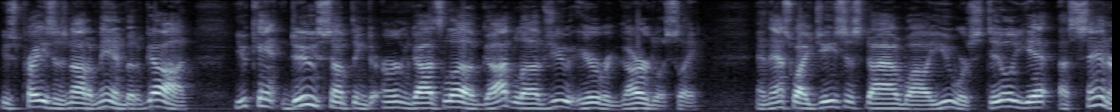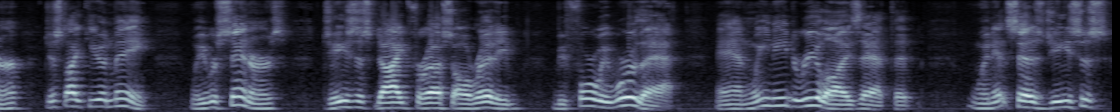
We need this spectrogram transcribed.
whose praise is not of men, but of God. You can't do something to earn God's love. God loves you irregardlessly. And that's why Jesus died while you were still yet a sinner, just like you and me. We were sinners. Jesus died for us already before we were that. And we need to realize that, that when it says Jesus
